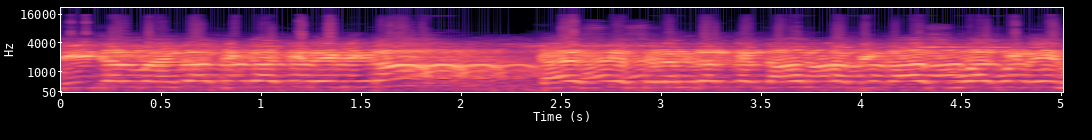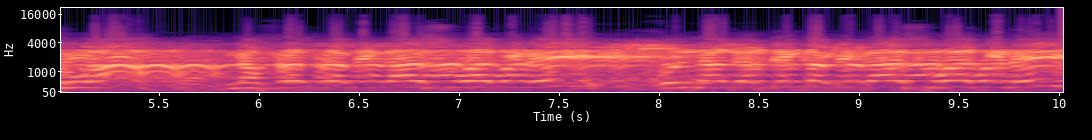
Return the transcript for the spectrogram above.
डीजल महँगा बिका कि नहीं बिका? गैस के सिलेंडर का विकास हुआ कि नहीं हुआ नफरत का विकास हुआ कि नहीं गुंडागर्दी का विकास हुआ कि नहीं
